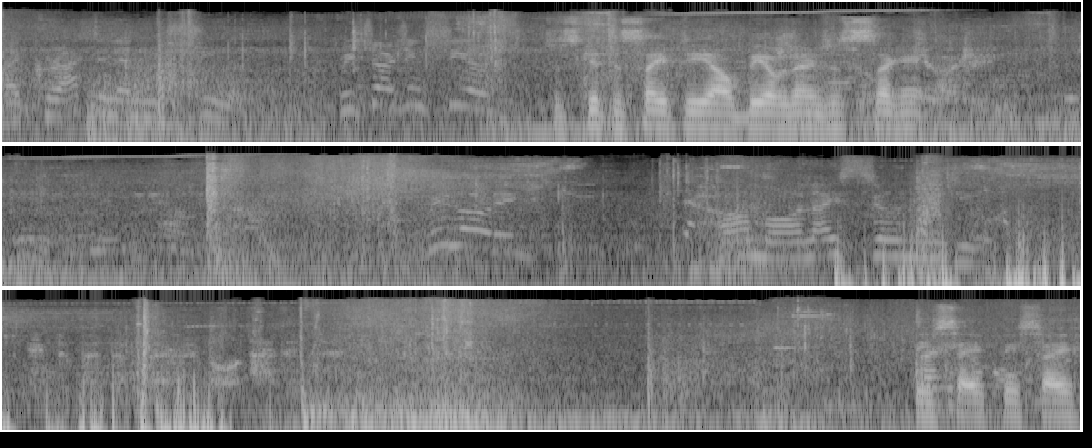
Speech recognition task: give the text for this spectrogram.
I cracked an enemy shield. Recharging shield. Just get to safety. I'll be over there in just a second. Reloading. Come on, I still need you. Be safe. Be safe.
